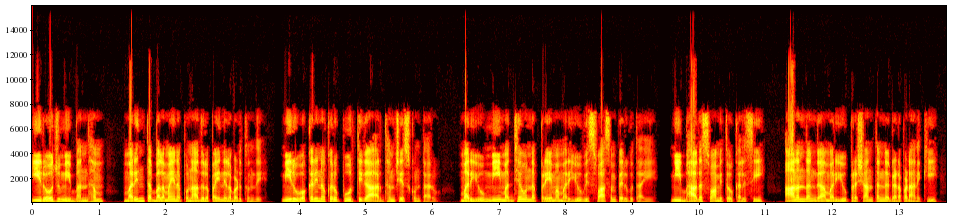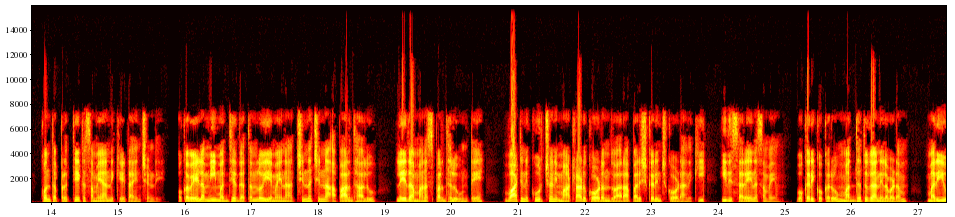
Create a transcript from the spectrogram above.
ఈ రోజు మీ బంధం మరింత బలమైన పునాదులపై నిలబడుతుంది. మీరు ఒకరినొకరు పూర్తిగా అర్థం చేసుకుంటారు మరియు మీ మధ్య ఉన్న ప్రేమ మరియు విశ్వాసం పెరుగుతాయి. మీ భాగస్వామితో కలిసి ఆనందంగా మరియు ప్రశాంతంగా గడపడానికి కొంత ప్రత్యేక సమయాన్ని కేటాయించండి. ఒకవేళ మీ మధ్య గతంలో ఏమైనా చిన్న చిన్న అపార్థాలు లేదా మనస్పర్ధలు ఉంటే వాటిని కూర్చొని మాట్లాడుకోవడం ద్వారా పరిష్కరించుకోవడానికి ఇది సరైన సమయం. ఒకరికొకరు మద్దతుగా నిలవడం మరియు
